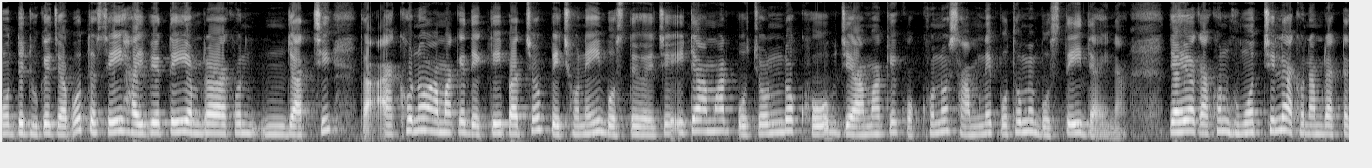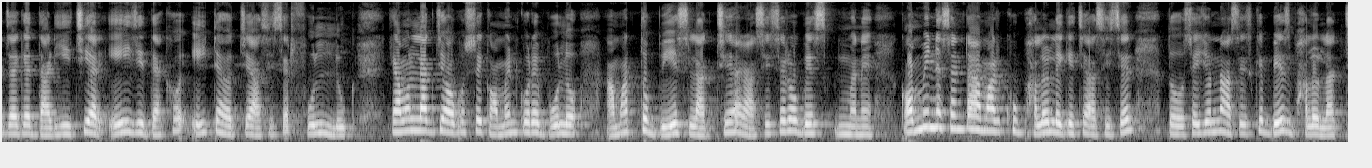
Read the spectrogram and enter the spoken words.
মধ্যে ঢুকে যাব। তো সেই হাইওয়েতেই আমরা এখন যাচ্ছি। তা এখনও আমাকে দেখতেই পাচ্ছ, পেছনেই বসতে হয়েছে। এটা আমার প্রচণ্ড ক্ষোভ যে আমাকে কখনো সামনে প্রথমে বসতেই দেয় না। যাই হোক, এখন ঘুমোচ্ছিল, এখন আমরা একটা জায়গায় দাঁড়িয়েছি। আর এই যে দেখো, এইটা হচ্ছে আশিসের ফুল লুক কেমন লাগছে অবশ্যই কমেন্ট করে বলো। আমার তো বেশ লাগছে, আর আশিসেরও বেশ মানে কম্বিনেশনটা আমার খুব ভালো লেগেছে আশিসের। তো সেই জন্য আশিসকে বেশ ভালো লাগছে।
